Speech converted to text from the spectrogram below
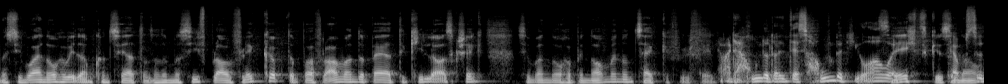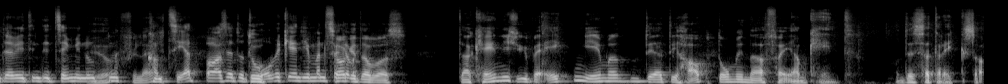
Weil sie war ja nachher wieder am Konzert und hat einen massiv blauen Fleck gehabt. Ein paar Frauen waren dabei, hat die Killer ausgeschenkt. Sie waren nachher benommen und Zeitgefühl fehlt. Ja, aber der 100, der ist 100 Jahre alt. 60 ist Glaubst du, der wird in die 10 Minuten ja, Konzertpause dort oben gehen? Jemand sag ich da was. Da kenne ich über Ecken jemanden, der die Hauptdomina von ihm kennt. Und das ist ein Drecksau.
